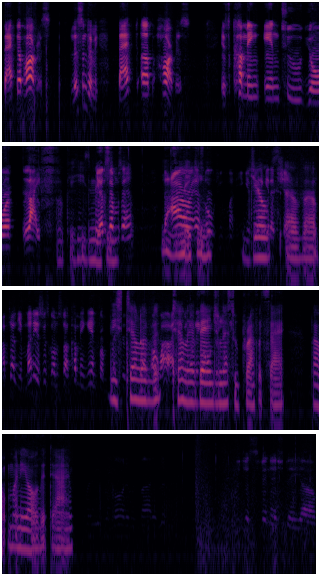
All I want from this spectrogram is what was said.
Backed up harvest. Listen to me. Backed up harvest is coming into your he's You understand making what I'm saying? The he's IRS making owes you money. You get ready to jokes of uh, I'm telling you, money is just going to start coming in from these. Tele oh, wow, I didn't even know they owed me televangelists who prophesy about money all the time. We just finished a, um,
